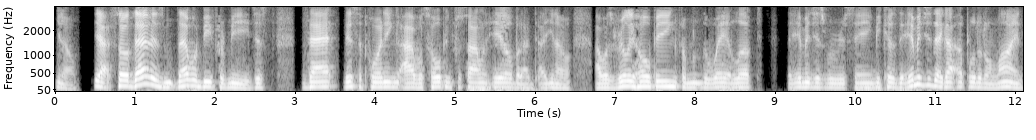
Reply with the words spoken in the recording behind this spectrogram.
you know, yeah. So that is that would be for me. Just that disappointing. I was hoping for Silent Hill, but I, I you know, I was really hoping from the way it looked the images we were seeing because the images that got uploaded online,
